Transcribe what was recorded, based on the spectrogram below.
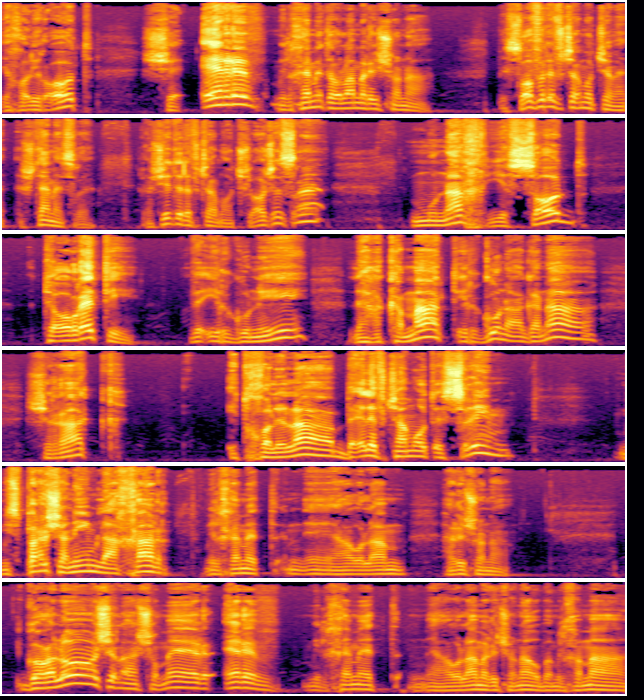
יכול לראות שערב מלחמת העולם הראשונה, בסוף 1912, ראשית 1913, מונח יסוד תיאורטי וארגוני להקמת ארגון ההגנה שרק התחוללה ב-1920, מספר שנים לאחר מלחמת אה, העולם הראשונה. גורלו של השומר ערב מלחמת העולם הראשונה או במלחמה,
